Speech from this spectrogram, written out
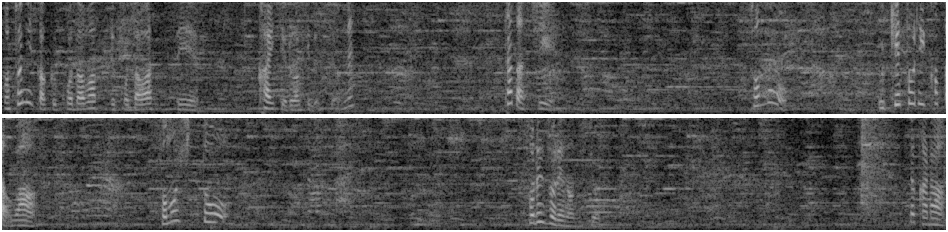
まあ、とにかくこだわってこだわって書いてるわけですよね。ただしその受け取り方はその人それぞれなんですよだから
